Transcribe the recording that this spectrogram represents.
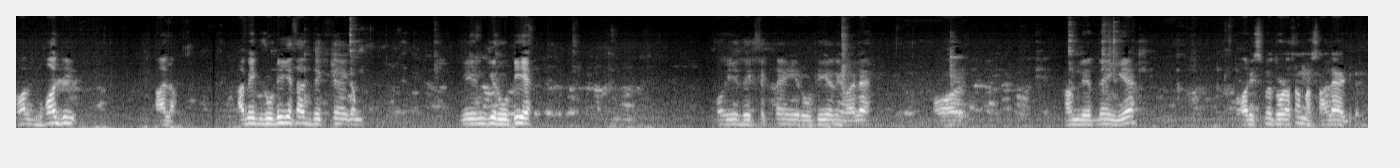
और बहुत ही आला। अब एक रोटी के साथ देखते हैं हम। ये इनकी रोटी है। और ये देख सकते हैं, ये रोटी का निवाला है। और हम लेते हैं ये। और इसमें थोड़ा सा मसाला ऐड करें।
